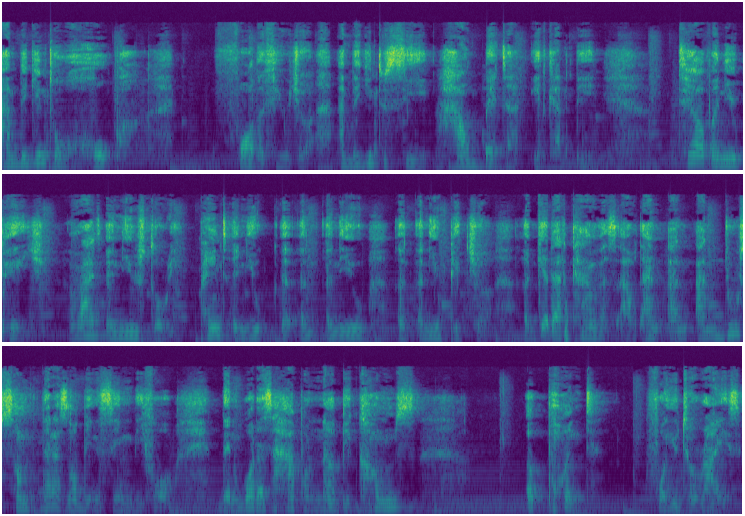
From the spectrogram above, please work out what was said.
and begin to hope for the future and begin to see how better it can be. Tear up a new page, write a new story, paint a new a, a new a, a, new picture, uh, get that canvas out and, and and do something that has not been seen before. Then what has happened now becomes a point for you to rise.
